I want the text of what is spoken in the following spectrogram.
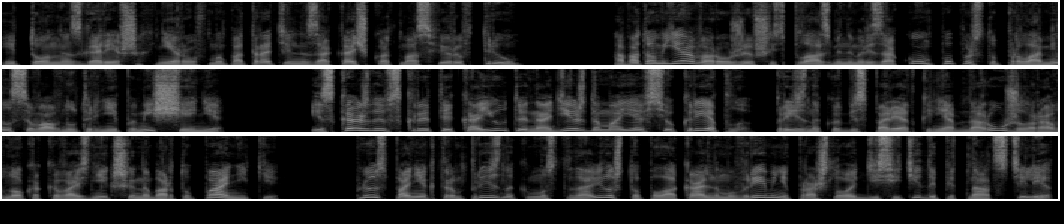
и тонны сгоревших нервов мы потратили на закачку атмосферы в трюм, а потом я, вооружившись плазменным резаком, попросту проломился во внутренние помещения. Из каждой вскрытой каюты надежда моя все крепла, признаков беспорядка не обнаружил, равно как и возникшей на борту паники. Плюс по некоторым признакам установил, что по локальному времени прошло от 10 до 15 лет.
